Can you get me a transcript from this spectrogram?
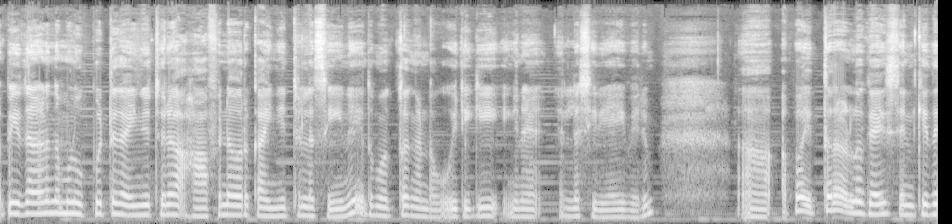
അപ്പോൾ ഇതാണ് നമ്മൾ ഉപ്പിട്ട് കഴിഞ്ഞിട്ടൊരു ഹാഫ് ആൻ അവർ കഴിഞ്ഞിട്ടുള്ള സീന് ഇത് മൊത്തം കണ്ടോ? ഉരുകി ഇങ്ങനെ എല്ലാം ശരിയായി വരും. അപ്പോൾ ഇത്രേ ഉള്ളൂ ഗൈസ് എനിക്കിത്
